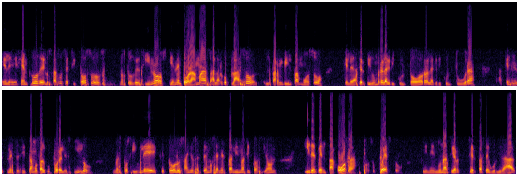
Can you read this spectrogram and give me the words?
el ejemplo de los casos exitosos. Nuestros vecinos tienen programas a largo plazo, el Farm Bill famoso, que le da certidumbre al agricultor, a la agricultura. ¿A qué necesitamos algo por el estilo? No es posible que todos los años estemos en esta misma situación y desventajosa, por supuesto, sin ninguna cier cierta seguridad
